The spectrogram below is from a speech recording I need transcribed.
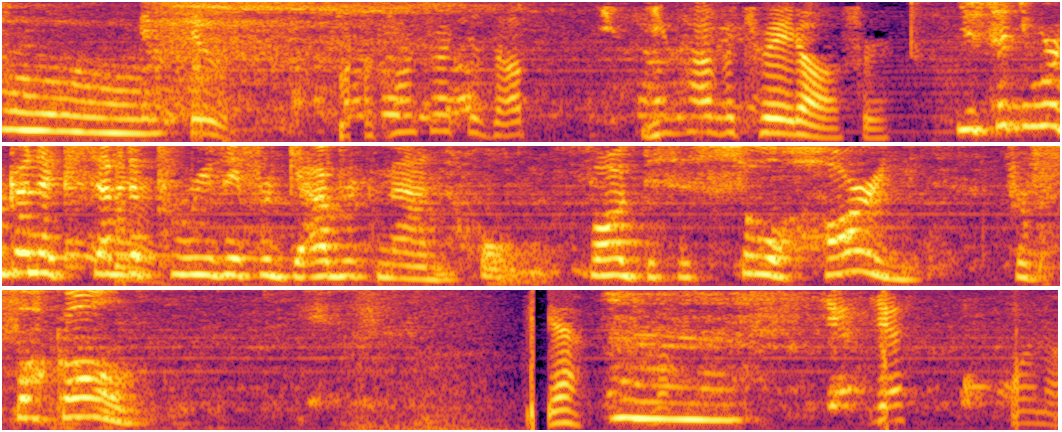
Oh. Dude, my contract is up. You have a trade offer. You said you were gonna accept the Parise for Gaborik, man. Holy fuck, this is so hard. For fuck all. Yeah. Hmm. Yes or no?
